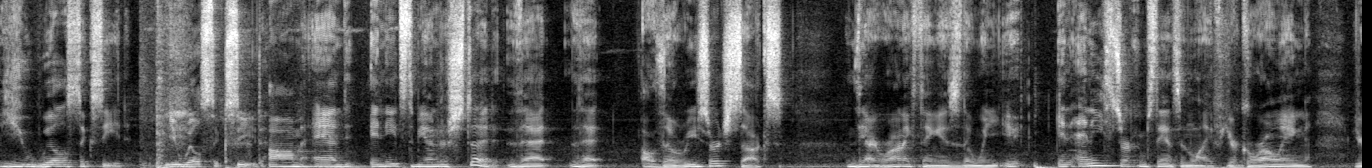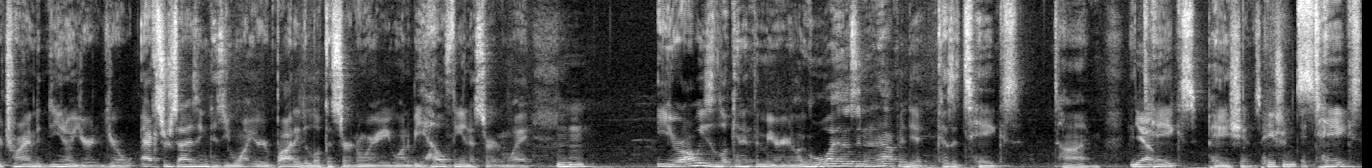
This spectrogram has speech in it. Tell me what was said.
you will succeed. you will succeed. Um, and it needs to be understood that that although research sucks, the ironic thing is that when you, in any circumstance in life, you're growing, you're trying to, you know, you're you're exercising because you want your body to look a certain way, you want to be healthy in a certain way. You're always looking at the mirror. You're like, well, why hasn't it happened yet? Because it takes time. It Yep. takes patience. Patience. It takes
